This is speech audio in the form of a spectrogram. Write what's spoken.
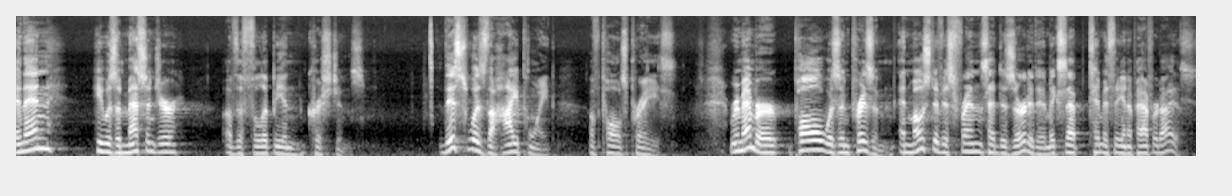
And then he was a messenger of the Philippian Christians. This was the high point of Paul's praise. Remember, Paul was in prison, and most of his friends had deserted him except Timothy and Epaphroditus.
